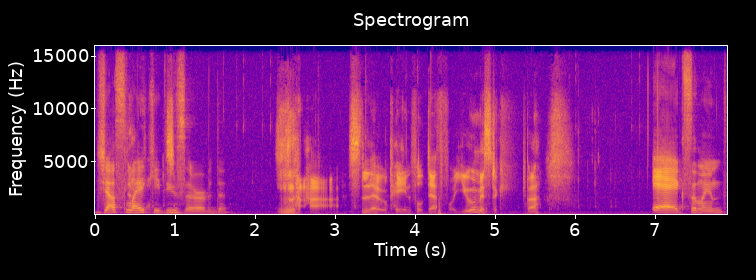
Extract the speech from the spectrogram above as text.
Just That like he deserved. Slow, painful death for you, Mr. Cooper. Excellent.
